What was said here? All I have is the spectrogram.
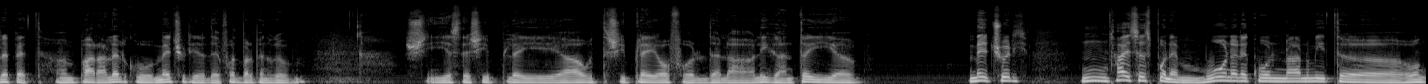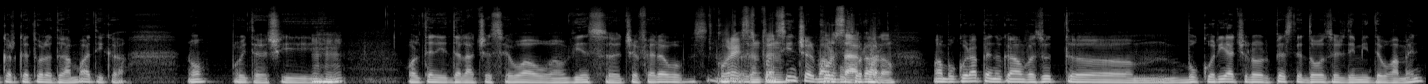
repet, în paralel cu meciurile de fotbal, pentru că și este și play-out și play-off-ul de la Liga 1, meciuri, mm, hai să spunem, unele cu un anumit, uh, o încărcătură dramatică, nu? Uite, și Mhm. oltenii de la CSU au învins uh, CFR-ul. Corect, sunt Spun în sincer, m-am cursa bucurat. acolo. M-am bucurat pentru că am văzut uh, bucuria celor peste 20.000 de oameni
